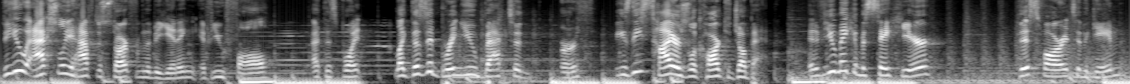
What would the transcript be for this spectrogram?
Do you actually have to start from the beginning if you fall at this point? Like, does it bring you back to Earth? Because these tires look hard to jump at. And if you make a mistake here, this far into the game,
